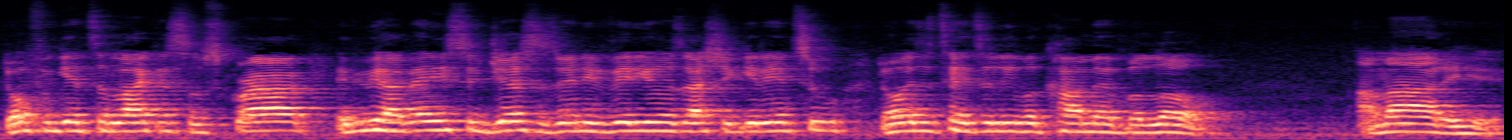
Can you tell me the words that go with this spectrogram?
Don't forget to like and subscribe. If you have any suggestions or any videos I should get into, don't hesitate to leave a comment below. I'm out of here.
